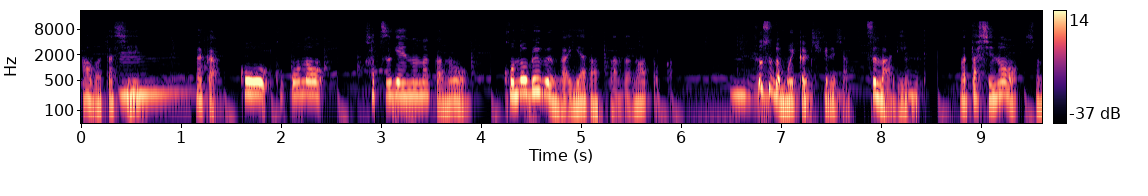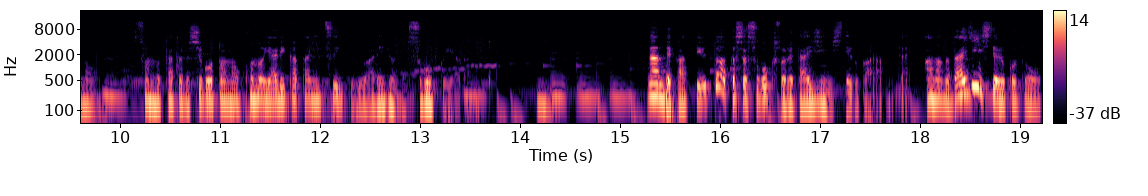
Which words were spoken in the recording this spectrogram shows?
あ、私、うんなんか、こう、ここの発言の中の、この部分が嫌だったんだな、とか。そうするともう一回聞けるじゃん。つまり、私の、その、うんその、例えば仕事のこのやり方について言われるのすごく嫌だ、みたいな。うんうんうんうんなんでかっていうと、私はすごくそれ大事にしてるから、みたいな。あ、なんか大事にしてることを、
